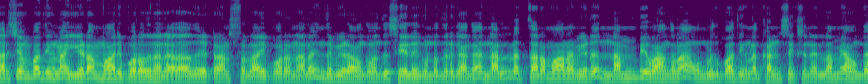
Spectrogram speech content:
தற்சயம் பார்த்தீங்கன்னா இடம் மாறி போகிறதுனால அதாவது ட்ரான்ஸ்ஃபர் ஆகி போகிறதுனால இந்த வீடை அவங்க வந்து சேலுக்கு கொண்டு வந்திருக்காங்க. நல்ல தரமான வீடு. நம்பி வாங்கலாம். உங்களுக்கு பார்த்தீங்கன்னா கன்ஸ்ட்ரக்ஷன் எல்லாமே அவங்க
